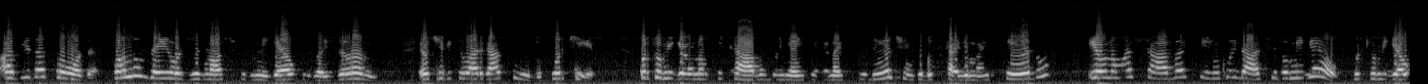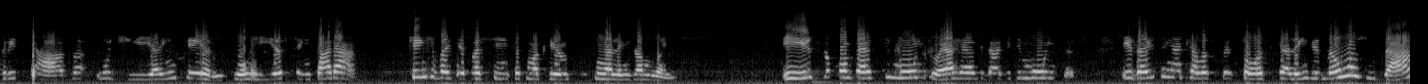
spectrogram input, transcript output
a vida toda. Quando veio o diagnóstico do Miguel por dois anos, eu tive que largar tudo. Por quê? Porque o Miguel não ficava a manhã inteira na escolinha, tinha que buscar ele mais cedo, e eu não achava quem cuidasse do Miguel, porque o Miguel gritava o dia inteiro, corria sem parar. Quem que vai ter paciência com uma criança assim, além da mãe? E isso acontece muito, é a realidade de muitas. E daí tem aquelas pessoas que, além de não ajudar,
